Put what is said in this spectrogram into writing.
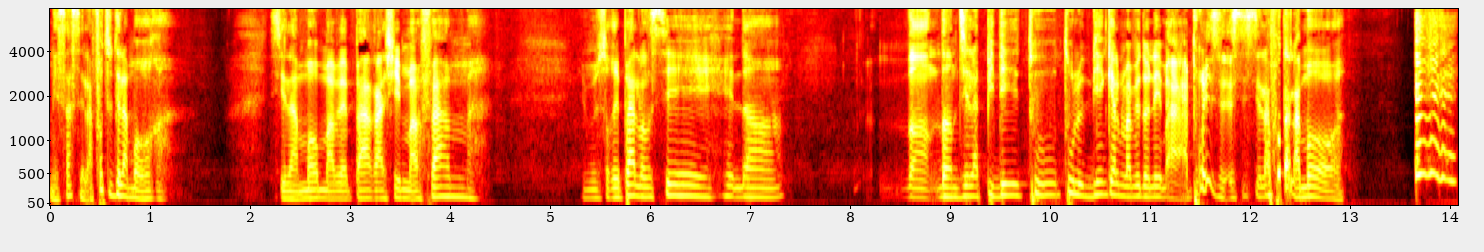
Mais ça, c'est la faute de la mort. Si la mort m'avait pas arraché ma femme, je ne me serais pas lancé dans dans dilapider tout, tout le bien qu'elle m'avait donné. Bah, après, c'est la faute à la mort. Eh,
